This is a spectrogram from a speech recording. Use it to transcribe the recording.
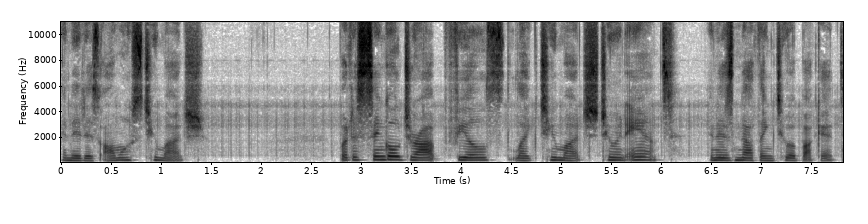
and it is almost too much. But a single drop feels like too much to an ant and is nothing to a bucket.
